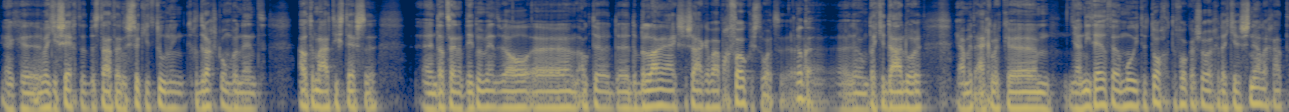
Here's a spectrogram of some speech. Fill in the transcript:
kijk, eh, wat je zegt, het bestaat uit een stukje tooling, gedragscomponent, automatisch testen. En dat zijn op dit moment wel eh, ook de, de, de belangrijkste zaken waarop gefocust wordt. Eh, omdat je daardoor ja, met eigenlijk eh, ja, niet heel veel moeite toch ervoor kan zorgen dat je sneller gaat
